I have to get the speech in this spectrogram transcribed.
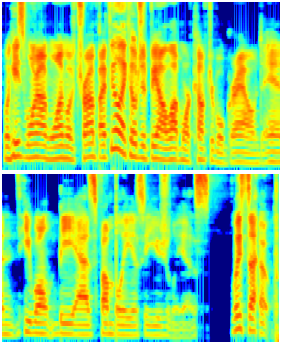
when he's one on one with Trump, I feel like he'll just be on a lot more comfortable ground and he won't be as fumbly as he usually is. At least I hope.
